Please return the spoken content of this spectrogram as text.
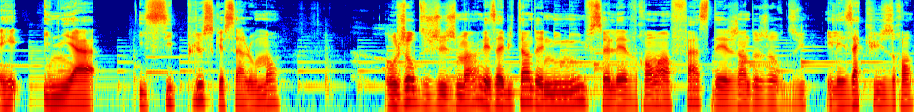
Et il n'y a ici plus que Salomon. Au jour du jugement, les habitants de Ninive se lèveront en face des gens d'aujourd'hui et les accuseront,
